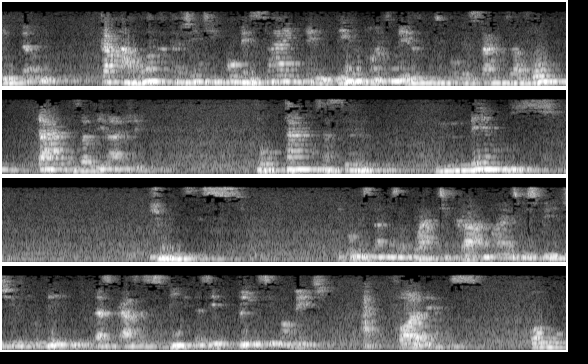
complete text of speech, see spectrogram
Então, está na hora da gente começar a entender nós mesmos e começarmos a voltarmos à viagem. Voltarmos a ser menos juízes e começarmos a praticar mais o Espiritismo dentro das casas espíritas e principalmente fora delas, como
